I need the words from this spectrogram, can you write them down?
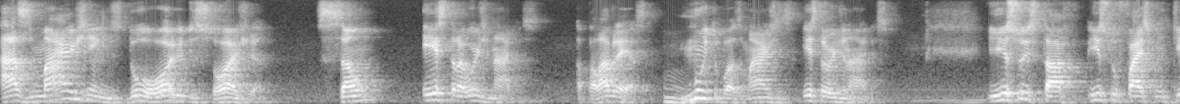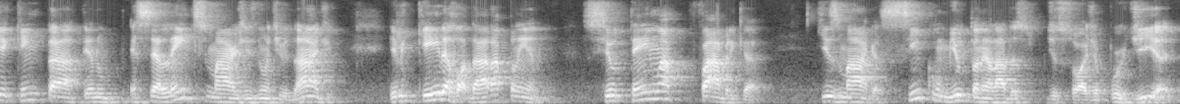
As margens do óleo de soja são extraordinárias. A palavra é essa. Hum. Muito boas margens, extraordinárias. E isso, está, isso faz com que quem está tendo excelentes margens numa atividade, ele queira rodar a pleno. Se eu tenho uma fábrica que esmaga 5 mil toneladas de soja por dia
